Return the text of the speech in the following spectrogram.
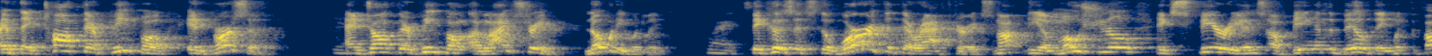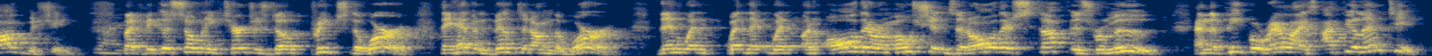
if they taught their people in person yes. and taught their people on live stream, nobody would leave. Right. Because it's the word that they're after. It's not the emotional experience of being in the building with the fog machine. Right. But because so many churches don't preach the word, they haven't built it on the word. Then when when they, when, when all their emotions and all their stuff is removed, and the people realize, I feel empty.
